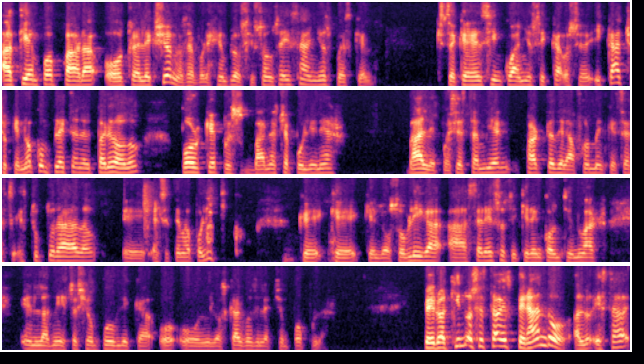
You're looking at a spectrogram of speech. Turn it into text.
a tiempo para otra elección. O sea, por ejemplo, si son seis años, pues que, se queden cinco años y, y cacho, que no completen el periodo porque pues van a chapulinear. Vale, pues es también parte de la forma en que se ha estructurado eh, el sistema político, que, que, los obliga a hacer eso si quieren continuar en la administración pública o, en los cargos de elección popular. Pero aquí no se estaba esperando, está,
